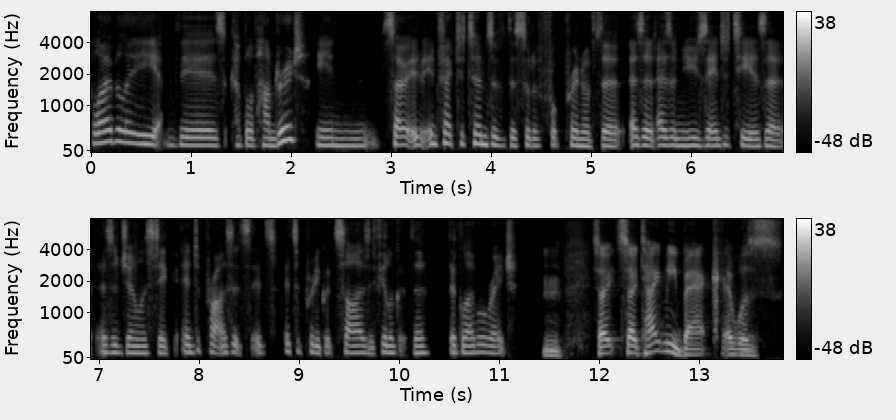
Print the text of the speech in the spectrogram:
Globally, there's a couple of hundred in. So in, in, fact, in terms of the sort of footprint of the as a as a news entity, as a as a journalistic enterprise, it's it's it's a pretty good size if you look at the the global reach. Mm. So so take me back. It was.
